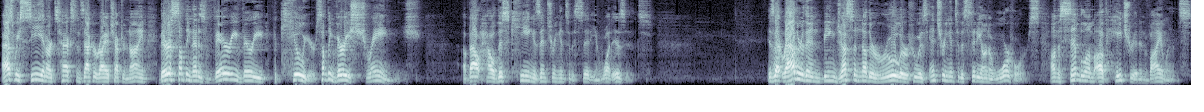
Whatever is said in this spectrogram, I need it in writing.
as we see in our text in Zechariah chapter 9, there is something that is very, very peculiar, something very strange about how this king is entering into the city. And what is it? Is that rather than being just another ruler who is entering into the city on a war horse, on the symbol of hatred and violence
